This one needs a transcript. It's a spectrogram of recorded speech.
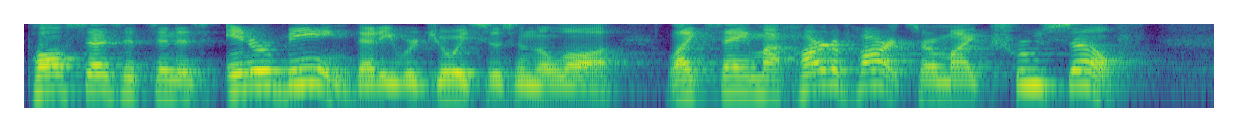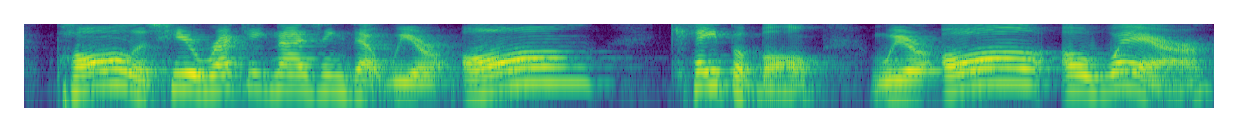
Paul says it's in his inner being that he rejoices in the law, like saying, My heart of hearts or my true self. Paul is here recognizing that we are all capable, we are all aware.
